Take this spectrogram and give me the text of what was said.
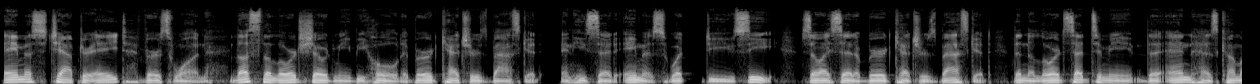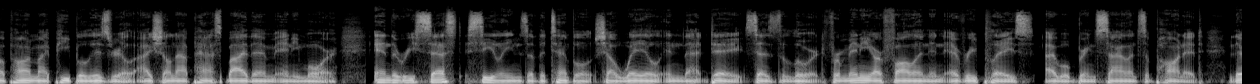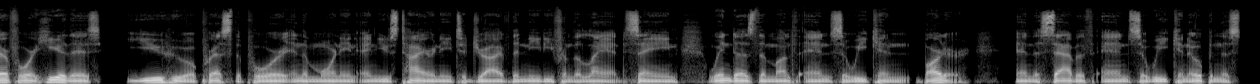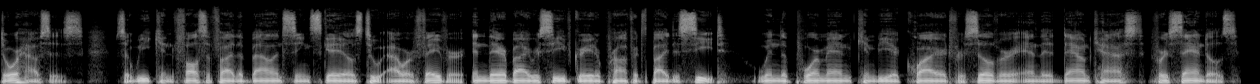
Amos chapter 8, verse 1. Thus the Lord showed me, behold, a bird catcher's basket. And he said, Amos, what do you see? So I said, A bird catcher's basket. Then the Lord said to me, The end has come upon my people Israel. I shall not pass by them any more. And the recessed ceilings of the temple shall wail in that day, says the Lord. For many are fallen in every place. I will bring silence upon it. Therefore, hear this, you who oppress the poor in the morning and use tyranny to drive the needy from the land, saying, When does the month end so we can barter? And the Sabbath end so we can open the storehouses, so we can falsify the balancing scales to our favor, and thereby receive greater profits by deceit, when the poor man can be acquired for silver and the downcast for sandals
